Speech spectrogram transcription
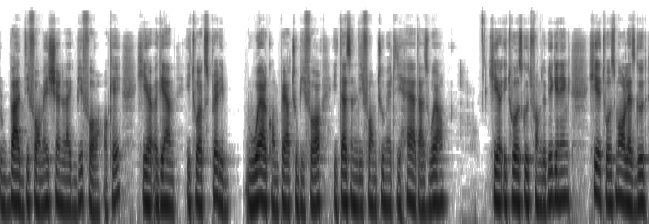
bad deformation like before okay here again it works pretty well compared to before. It doesn't deform too much the head as well. Here it was good from the beginning. Here it was more or less good.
